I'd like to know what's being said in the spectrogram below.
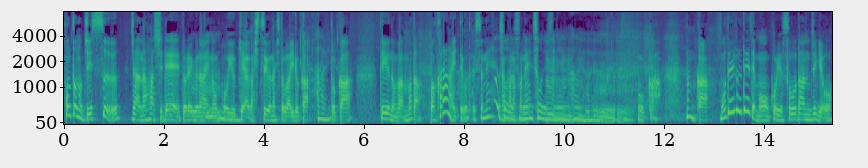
本当の実数、じゃあ那覇市でどれぐらいのこういうケアが必要な人がいるかとか、っていうのがまだわからないってことですよね、なかなかね。そうですね。はいはい。そうか。なんか、モデルででもこういう相談事業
